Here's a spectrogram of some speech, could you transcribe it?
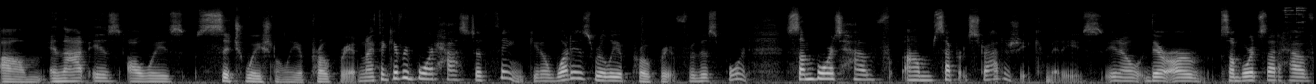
Um, and that is always situationally appropriate. And I think every board has to think, you know, what is really appropriate for this board? Some boards have um, separate strategy committees. You know, there are some boards that have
